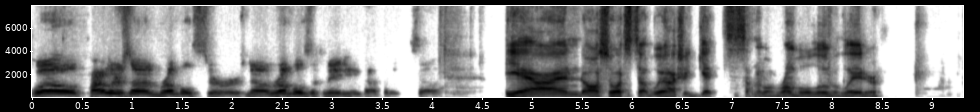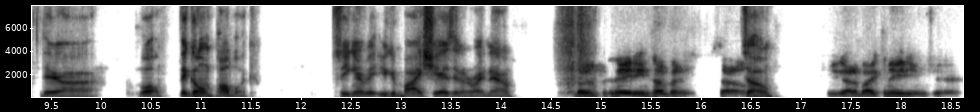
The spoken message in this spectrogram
Well, Parler's on Rumble servers now. Rumble's a Canadian company, so yeah, and all sorts of stuff. We'll actually get to something about Rumble a little bit later. They're uh, well, they're going public, so you can you can buy shares in it right now. but it's a Canadian company, so, So you got to buy Canadian share.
